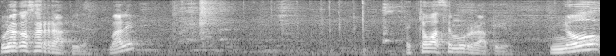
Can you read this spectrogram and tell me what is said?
Una cosa rápida, ¿vale? Esto va a ser muy rápido. No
